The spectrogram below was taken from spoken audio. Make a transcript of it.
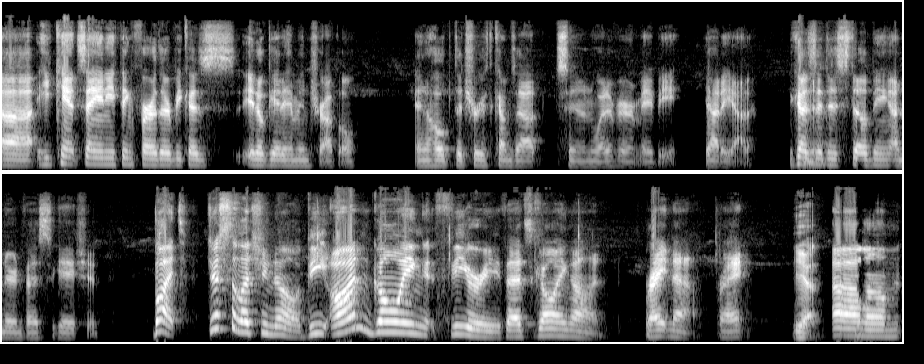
Uh, he can't say anything further because it'll get him in trouble, and I hope the truth comes out soon, whatever it may be yada yada because it Yeah. is still being under investigation but just to let you know the ongoing theory that's going on right now right Yeah. um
